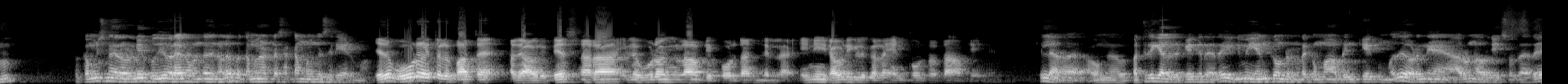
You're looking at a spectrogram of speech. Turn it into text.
ம். இப்போ கமிஷனர் அவர்கள் புதியவராக வந்ததுனால இப்போ தமிழ்நாட்டில் சட்டம் ஒழுங்கு சரியாயிடுமா? ஏதோ ஊடகத்துல பார்த்தேன். அது அவர் பேசினாரா இல்ல ஊடகங்களா அப்படி போடுதான்னு தெரியல. இனி ரவுடிகளுக்கெல்லாம் என்கவுண்டர் தான் அப்படின்னு. இல்லை அவங்க பத்திரிகையாளர் கேட்குறாரு இனிமேல் என்கவுண்டர் நடக்குமா அப்படின்னு கேட்கும்போது உடனே அருண் அவர்கள் சொல்றாரு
